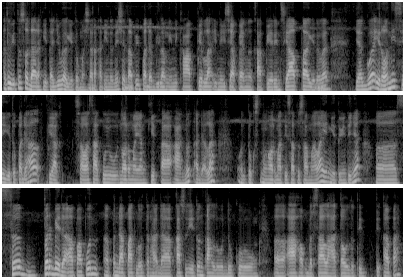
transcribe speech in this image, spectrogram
aduh itu saudara kita juga gitu masyarakat Indonesia. Tapi pada bilang ini kafir lah ini siapa yang ngekafirin siapa gitu kan. Ya gue ironis sih gitu. Padahal ya salah satu norma yang kita anut adalah untuk menghormati satu sama lain gitu. Intinya eh, seberbeda apa pun eh, pendapat lo terhadap kasus itu entah lo dukung eh, Ahok bersalah atau lo apa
